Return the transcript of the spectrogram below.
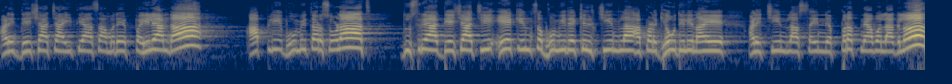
आणि देशाच्या इतिहासामध्ये पहिल्यांदा आपली भूमी तर सोडाच दुसऱ्या देशाची एक इंच भूमी देखील चीनला आपण घेऊ दिली नाही आणि चीनला सैन्य परत न्यावं लागलं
